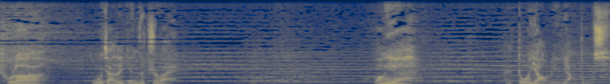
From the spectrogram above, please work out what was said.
除了吴家的银子之外，王爷还多要了一样东西。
